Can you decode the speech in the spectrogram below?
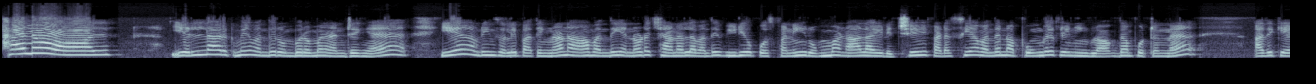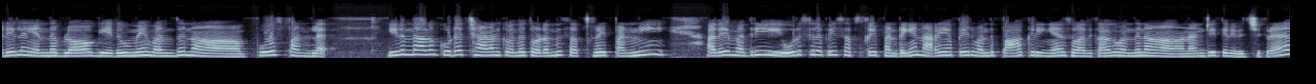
ஹலோ ஆல் எல்லாருக்குமே வந்து ரொம்ப ரொம்ப நன்றிங்க. ஏன் அப்படின்னு சொல்லி பார்த்தீங்கன்னா நான் வந்து என்னோட சேனலில் வந்து வீடியோ போஸ்ட் பண்ணி ரொம்ப நாள் ஆயிடுச்சு. கடைசியாக வந்து நான் பொங்கல் கிளீனிங் vlog தான் போட்டிருந்தேன். அதுக்கு இடையில எந்த vlog எதுவுமே வந்து நான் போஸ்ட் பண்ணல. இருந்தாலும் கூட சேனலுக்கு வந்து தொடர்ந்து சப்ஸ்கிரைப் பண்ணி அதே மாதிரி ஒரு சில பேர் சப்ஸ்கிரைப் பண்ணுறீங்க நிறைய பேர் வந்து பார்க்குறீங்க ஸோ அதுக்காக வந்து நான் நன்றி தெரிவிச்சுக்கிறேன்.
